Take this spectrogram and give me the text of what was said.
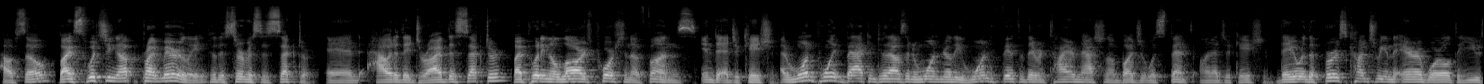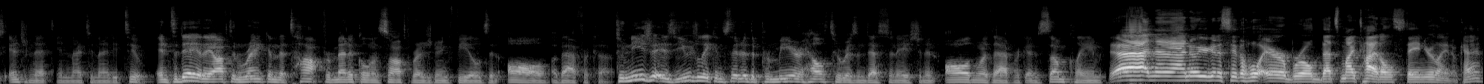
How so? By switching up primarily to the services sector. And how did they drive this sector? By putting a large portion of funds into education. At one point back in 2001, nearly one-fifth of their entire national budget was spent on education. They were the first country in the Arab world to use internet in 1992. And today, they often rank in the top for medical and software engineering fields in all of Africa. Tunisia is usually considered the premier health tourism destination in all of North Africa, and some claim Ah, no, no, I know you're gonna say the whole Arab world. That's my title. Stay in your lane, okay?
